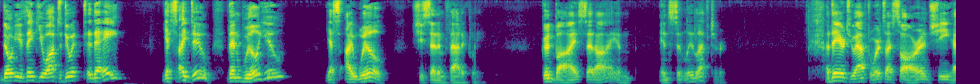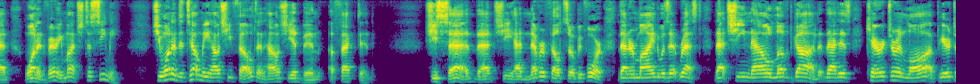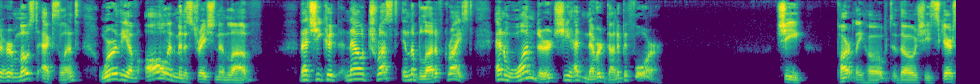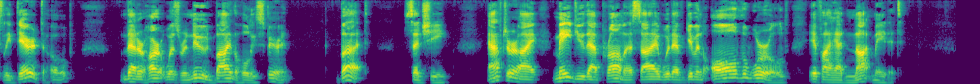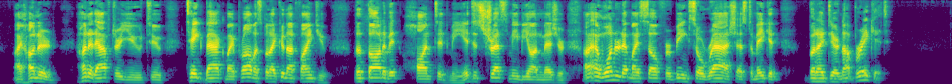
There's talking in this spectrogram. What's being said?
Don't you think you ought to do it today? Yes, I do. Then will you? Yes, I will, she said emphatically. Goodbye, said I, and instantly left her. A day or two afterwards, I saw her, and she had wanted very much to see me. She wanted to tell me how she felt and how she had been affected. She said that she had never felt so before, that her mind was at rest, that she now loved God, that his character and law appeared to her most excellent, worthy of all administration and love, that she could now trust in the blood of Christ, and wondered she had never done it before. She partly hoped, though she scarcely dared to hope, that her heart was renewed by the Holy Spirit. But, said she, after I made you that promise, I would have given all the world if I had not made it. I hunted, hunted after you to take back my promise, but I could not find you. The thought of it haunted me. It distressed me beyond measure. I wondered at myself for being so rash as to make it, but I dared not break it.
